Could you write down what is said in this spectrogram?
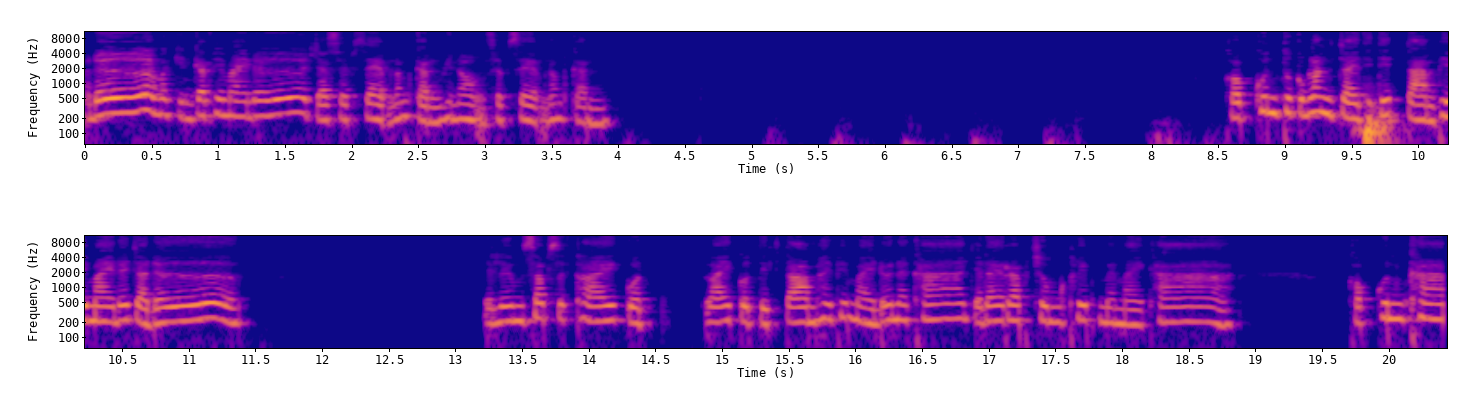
มาเด้อมากินกับพี่ไม่เด้อจะแซ่บๆน้ำกันพี่น้องแซ่บๆน้ำกัน ขอบคุณทุกกำลังใจที่ติดตามพี่ไม้ด้วยจ้ะเด้อ อย่าลืม Subscribe กดไลค์กดติดตามให้พี่ใหม่ด้วยนะคะ จะได้รับชมคลิปใหม่ ๆ ค่ะ ขอบคุณค่ะ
